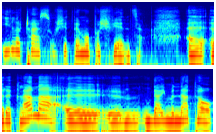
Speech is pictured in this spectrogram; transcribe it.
ile czasu się temu poświęca. Reklama, dajmy na to,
